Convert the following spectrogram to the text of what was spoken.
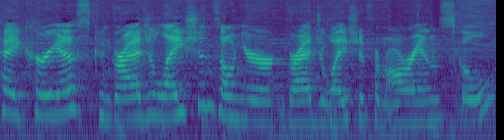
Hey Chris, congratulations on your graduation from RN school.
